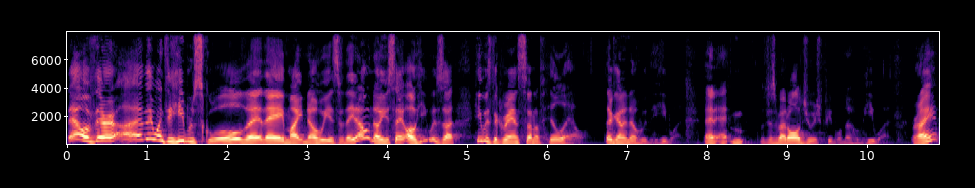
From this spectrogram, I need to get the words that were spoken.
Now, if they're, uh, they went to Hebrew school, they, they might know who he is. If they don't know, you say, oh, he was, uh, he was the grandson of Hillel. They're going to know who he was. And, and just about all Jewish people know who he was right?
